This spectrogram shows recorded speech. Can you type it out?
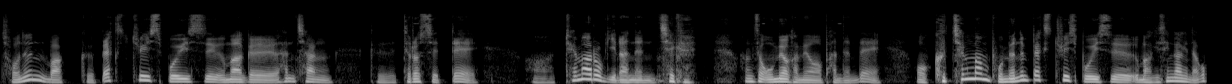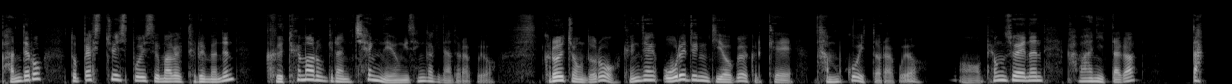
저는 막 그 백스트리트 보이스 음악을 한창 그 들었을 때 어, 퇴마록이라는 책을 항상 오며 가며 봤는데 어, 그 책만 보면은 백스트리트 보이스 음악이 생각이 나고 반대로 또 백스트리트 보이스 음악을 들으면은 그 퇴마록이란 책 내용이 생각이 나더라고요. 그럴 정도로 굉장히 오래된 기억을 그렇게 담고 있더라고요. 어, 평소에는 가만히 있다가 딱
